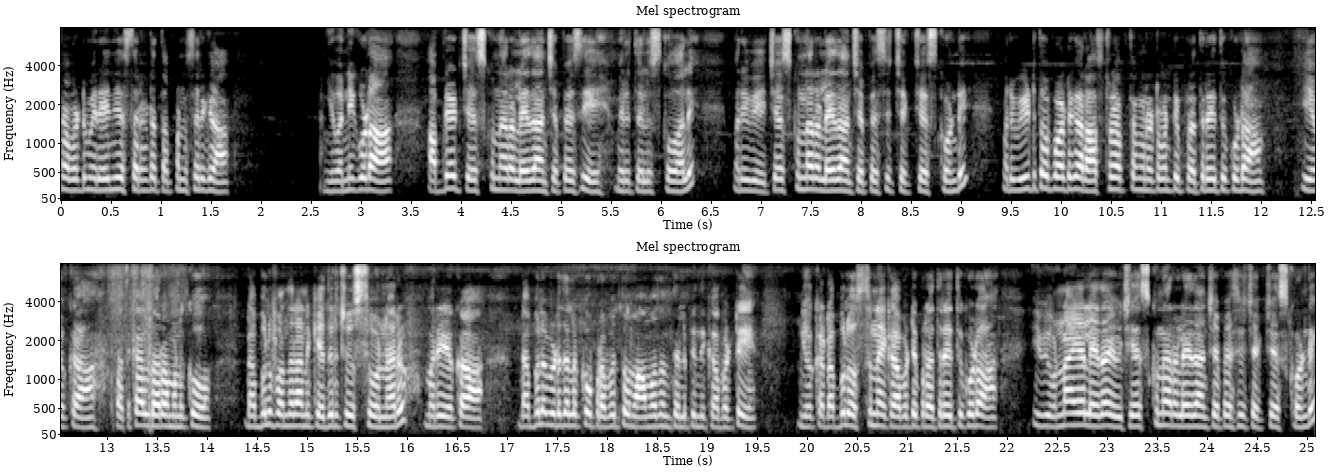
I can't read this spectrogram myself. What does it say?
కాబట్టి మీరు ఏం చేస్తారంటే తప్పనిసరిగా ఇవన్నీ కూడా అప్డేట్ చేసుకున్నారా లేదా అని చెప్పేసి మీరు తెలుసుకోవాలి. మరి ఇవి చేసుకున్నారా లేదా అని చెప్పేసి చెక్ చేసుకోండి. మరి వీటితో పాటుగా రాష్ట్ర వ్యాప్తంగా ఉన్నటువంటి ప్రతి రైతు కూడా ఈ యొక్క పథకాల ద్వారా మనకు డబ్బులు పొందడానికి ఎదురు చూస్తూ ఉన్నారు. మరి యొక్క డబ్బుల విడుదలకు ప్రభుత్వం ఆమోదం తెలిపింది కాబట్టి ఈ యొక్క డబ్బులు వస్తున్నాయి కాబట్టి ప్రతి రైతు కూడా ఇవి ఉన్నాయా లేదా ఇవి చేసుకున్నారా లేదా అని చెప్పేసి చెక్ చేసుకోండి.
